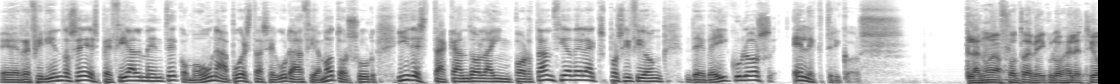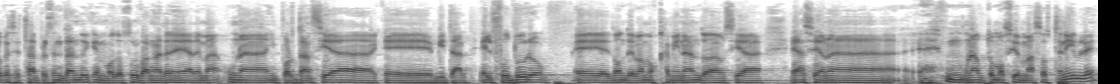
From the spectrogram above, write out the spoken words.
eh, refiriéndose especialmente como una apuesta segura hacia Motorsur y destacando la importancia de la exposición de vehículos eléctricos la nueva flota de vehículos eléctricos que se están presentando y que en Motosur van a tener además una importancia eh, vital. El futuro, eh, donde vamos caminando hacia, hacia una, automoción más sostenible.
